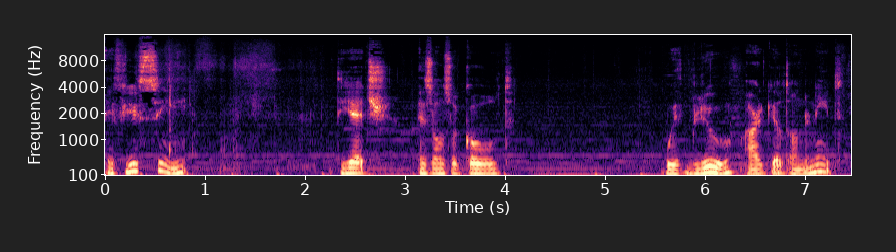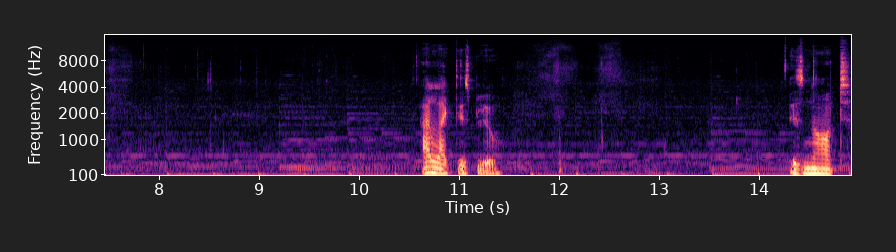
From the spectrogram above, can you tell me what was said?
if you see, the edge is also gold with blue art gilt underneath. I like this blue. It's not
